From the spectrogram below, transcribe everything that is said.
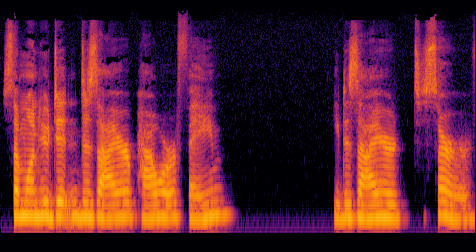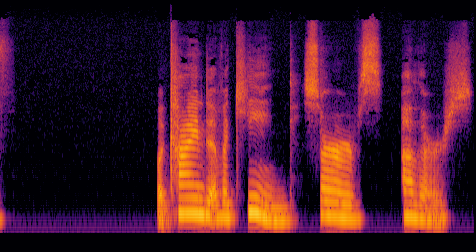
someone who didn't desire power or fame. He desired to serve. What kind of a king serves others?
